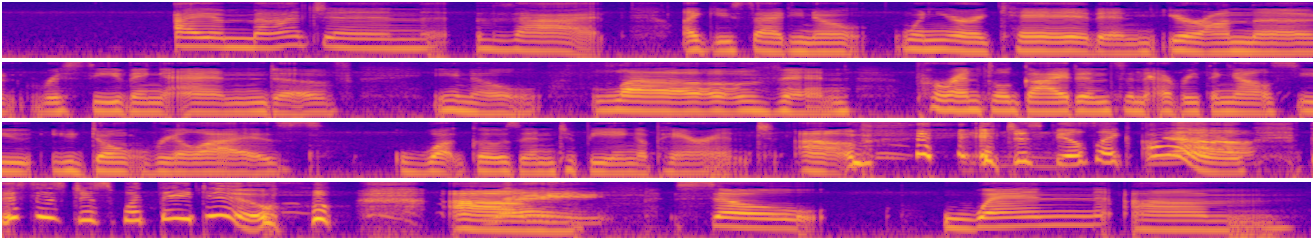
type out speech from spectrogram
I imagine that, like you said, you know, when you're a kid and you're on the receiving end of you know, love and parental guidance and everything else, you you don't realize what goes into being a parent. Um, it just feels like, oh, yeah. this is just what they do. um, right. So when um,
